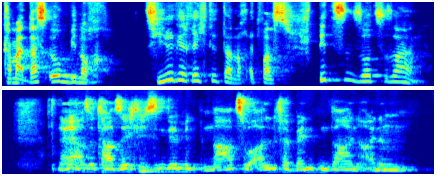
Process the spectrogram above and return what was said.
kann man das irgendwie noch zielgerichtet, da noch etwas spitzen sozusagen? Naja, also tatsächlich sind wir mit nahezu allen Verbänden da in einem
